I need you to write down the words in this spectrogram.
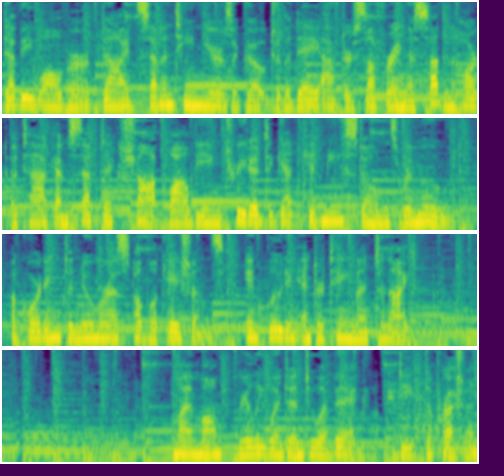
Debbie Wahlberg died 17 years ago to the day after suffering a sudden heart attack and septic shock while being treated to get kidney stones removed, according to numerous publications, including Entertainment Tonight. My mom really went into a big, deep depression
